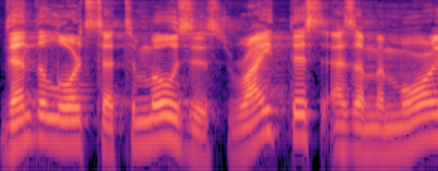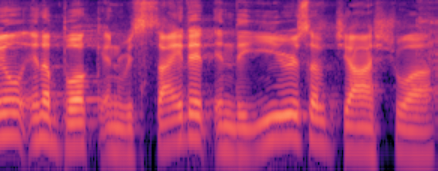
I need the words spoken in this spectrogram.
Then the Lord said to Moses, Write this as a memorial in a book and recite it in the years of Joshua,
